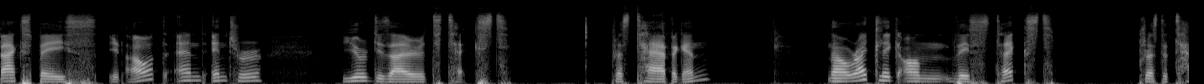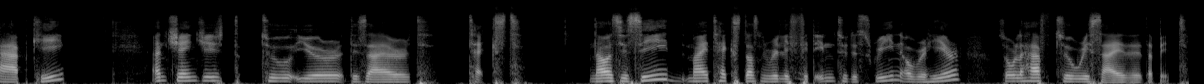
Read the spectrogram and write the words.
backspace it out and enter your desired text. Press tab again. Now right click on this text, press the tab key and change it to your desired text. Now as you see, my text doesn't really fit into the screen over here, so I'll have to resize it a bit.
